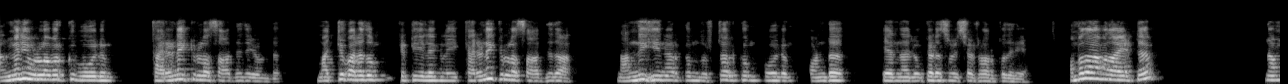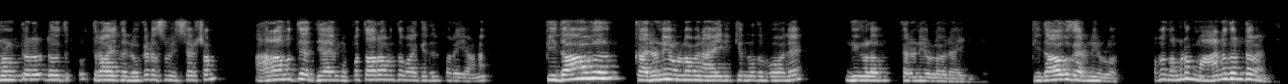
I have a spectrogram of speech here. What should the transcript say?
അങ്ങനെയുള്ളവർക്ക് പോലും കരുണയ്ക്കുള്ള സാധ്യതയുണ്ട്. മറ്റു പലതും കിട്ടിയില്ലെങ്കിൽ ഈ കരുണയ്ക്കുള്ള സാധ്യത നന്ദിഹീനർക്കും ദുഷ്ടർക്കും പോലും ഉണ്ട് എന്ന് ലൂക്കയുടെ സുവിശേഷം ഉറപ്പ് തരിക ഒമ്പതാമതായിട്ട് നമ്മൾക്ക് ഉത്തരവാദിത്ത ലൂക്കയുടെ സുവിശേഷം ആറാമത്തെ അധ്യായം മുപ്പത്തി ആറാമത്തെ വാക്യത്തിൽ പറയാണ് പിതാവ് കരുണയുള്ളവനായിരിക്കുന്നത് പോലെ നിങ്ങളും കരുണയുള്ളവരായിരിക്കും. പിതാവ് കരുണയുള്ളവർ. അപ്പൊ നമ്മുടെ മാനദണ്ഡം എന്താ?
